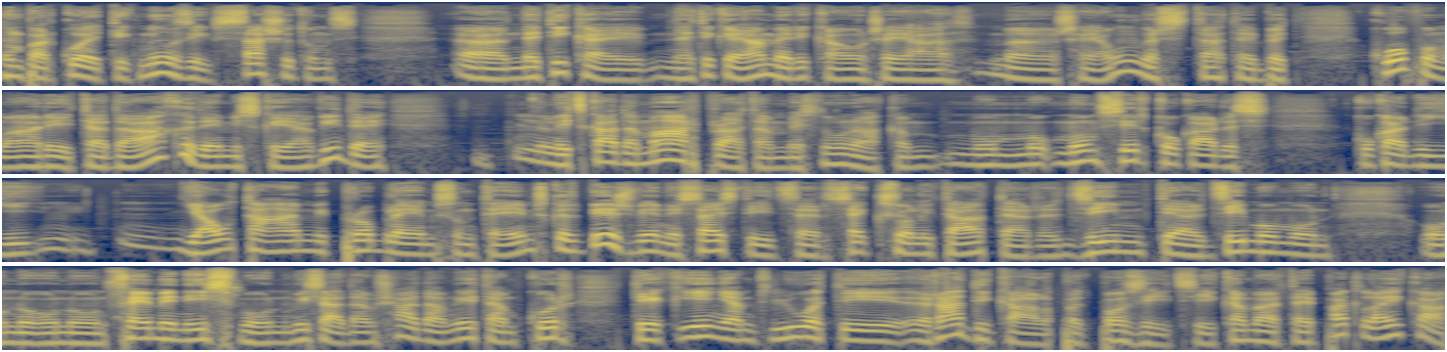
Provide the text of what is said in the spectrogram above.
un par ko ir tik milzīgs sašutums ne, tikai, ne tikai Amerikā un šajā, uh, šajā universitātē, bet kopumā arī tādā akadēmiskajā vidē, līdz kādam ārprātam mēs nonākam. Mums ir kaut kādas kaut kādi jautājumi, problēmas un tēmas, kas bieži vien ir saistīts ar seksualitāti, ar dzimti, ar dzimumu un, un, un, un feminismu un visādām šādām lietām, kur tiek ieņemta ļoti radikāla pat pozīcija, kamēr tāpat laikā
